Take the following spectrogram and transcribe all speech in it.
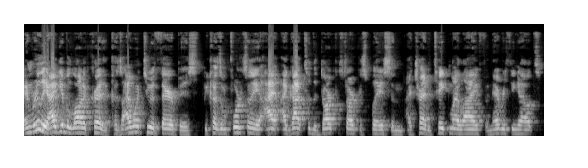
and really, I give a lot of credit because I went to a therapist because unfortunately I, I got to the darkest, darkest place and I tried to take my life and everything else.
